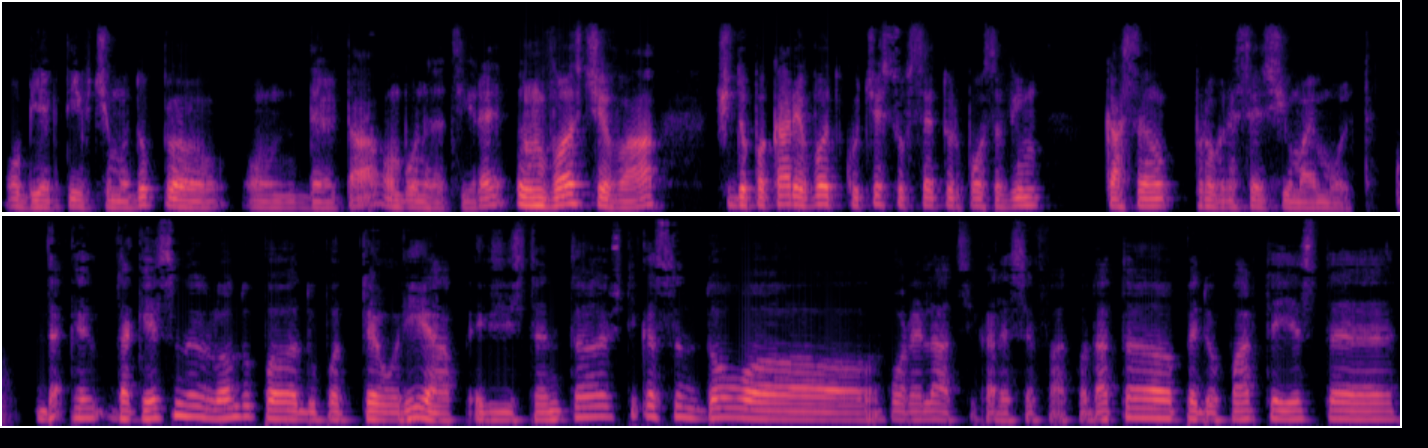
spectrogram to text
obiectiv, ci mă duc pe un delta, o îmbunătățire, învăț ceva și după care văd cu ce subseturi pot să vin ca să progresez și mai mult. Dacă, dacă e să ne luăm după, după teoria existentă, știi că sunt două corelații care se fac. Odată, pe de o parte, este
